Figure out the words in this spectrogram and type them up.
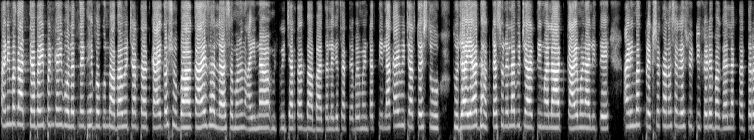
आणि मग आत्याबाई पण काही बोलत नाहीत हे बघून बाबा विचारतात काय ग शुभा? काय झालं? असं म्हणून आईना विचारतात बाबा. तर लगेच आत्याबाई म्हणतात तिला काय विचारतोयस तू? तुझ्या या धाकट्या सुनेला विचारती मला आत काय म्हणाली ते? आणि मग प्रेक्षकांना सगळ्या स्वीटीकडे बघायला लागतात. तर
